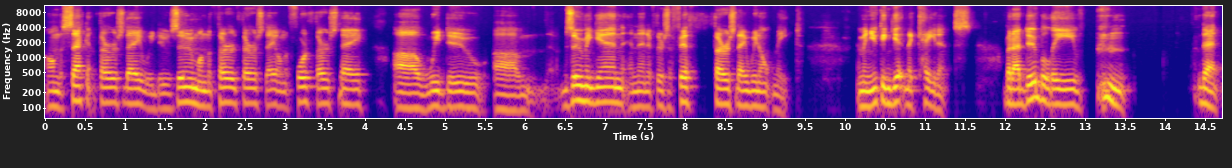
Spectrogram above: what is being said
on the second Thursday. We do Zoom on the third Thursday. On the fourth Thursday, uh, we do um, Zoom again. And then if there's a fifth Thursday, we don't meet. I mean, you can get in a cadence, but I do believe that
